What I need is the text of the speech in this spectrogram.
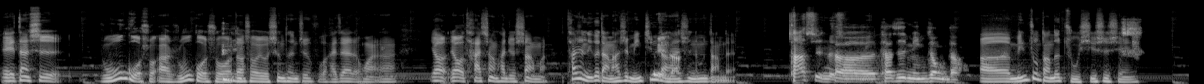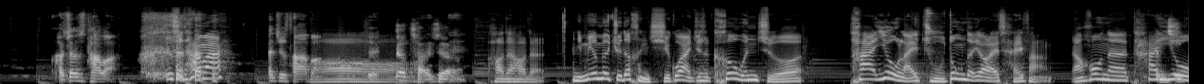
哎，但是如果说啊，如果说到时候有深层政府还在的话啊，要要他上他就上嘛。他是哪个党？他是民进党还是什么党的？他是呃，他是民众党。呃，民众党的主席是谁？好像是他吧？就是他吗？那就是他吧？哦，对要查一下。好的好的，你们有没有觉得很奇怪？就是柯文哲。他又来主动的要来采访，然后呢，他又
